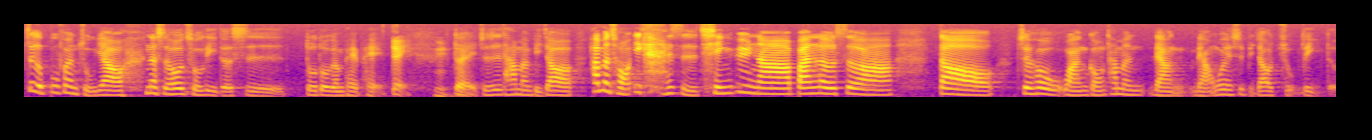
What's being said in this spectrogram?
这个部分主要那时候处理的是多多跟佩佩，对，嗯，对，就是他们比较，他们从一开始清运啊、搬垃圾啊，到最后完工，他们两两位是比较主力的，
